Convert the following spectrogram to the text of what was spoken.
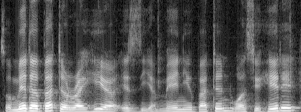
So middle button right here is the uh, menu button. Once you hit it,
